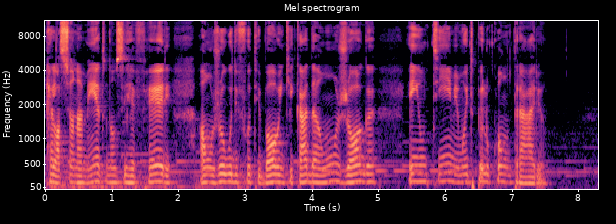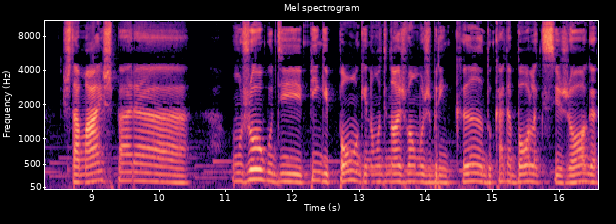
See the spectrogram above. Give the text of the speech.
Relacionamento não se refere a um jogo de futebol em que cada um joga em um time, muito pelo contrário. Está mais para um jogo de ping-pong, onde nós vamos brincando, cada bola que se joga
